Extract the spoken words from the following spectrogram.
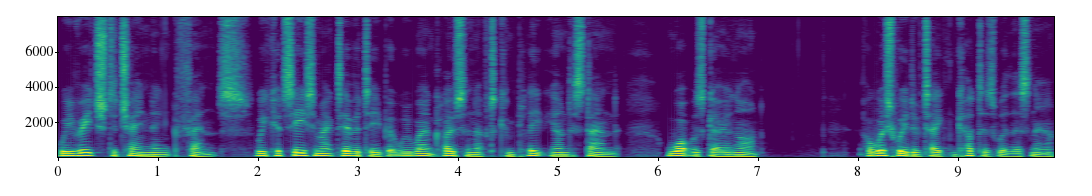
We reached a chain link fence. We could see some activity, but we weren't close enough to completely understand what was going on. I wish we'd have taken cutters with us now.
